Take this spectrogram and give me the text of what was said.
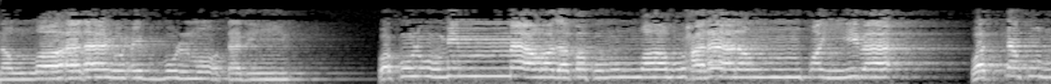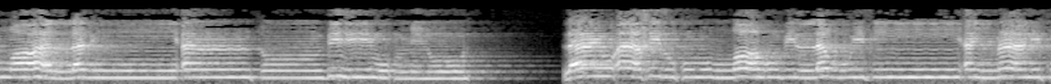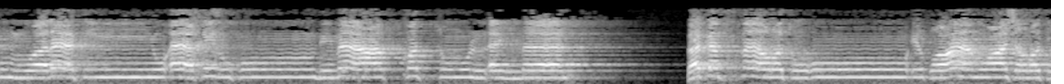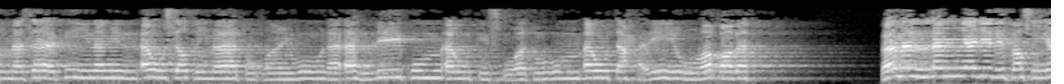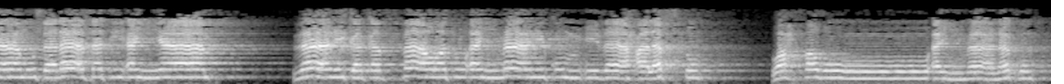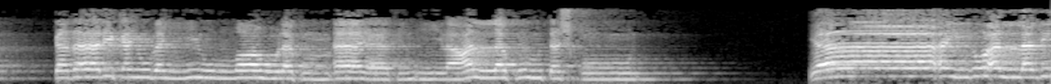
إِنَّ اللَّهَ لَا يُحِبُّ الْمُعْتَدِينَ وَكُلُوا مِمَّا رَزَقَكُمُ اللَّهُ حَلَالًا طَيِّبًا ۚ وَاتَّقُوا اللَّهَ الَّذِي أَنتُم بِهِ مُؤْمِنُونَ لَا يُؤَاخِذُكُمُ اللَّهُ بِاللَّغْوِ فِي أَيْمَانِكُمْ وَلَٰكِن يُؤَاخِذُكُم بِمَا عَقَّدتُّمُ الْأَيْمَانَ ۖ فَكَفَّارَتُهُ إِطْعَامُ عَشَرَةِ مَسَاكِينَ مِنْ أَوْسَطِ مَا تُطْعِمُونَ أَهْلِيكُمْ أَوْ كِسْوَتُهُمْ أَوْ تَحْرِيرُ رَقَبَةٍ ۖ فَمَن لَّمْ يَجِدْ فَصِيَامُ ثَلَاثَةِ أَيَّامٍ ۚ ذَٰلِكَ كَفَّارَةُ أَيْمَانِكُمْ إِذَا حَلَفْتُمْ ۚ. وَاحْفَظُوا أَيْمَانَكُمْ ۚ. كَذَٰلِكَ يُبَيِّنُ اللَّهُ لَكُمْ آيَاتِهِ لَعَلَّكُمْ تَشْكُرُونَ. يَا أَيُّهَا الَّذِينَ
